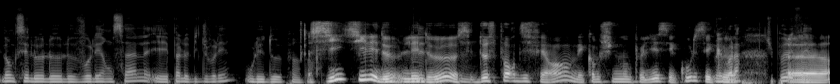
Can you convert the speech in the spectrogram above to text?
Donc c'est le, le, le volet en salle et pas le beach volley? Ou les deux, peu importe? Si, si, les deux, les les deux, deux. c'est deux sports différents, mais comme je suis de Montpellier, c'est cool, c'est que voilà, tu peux les faire. Euh,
